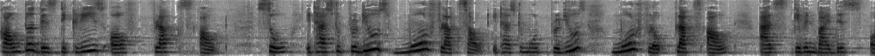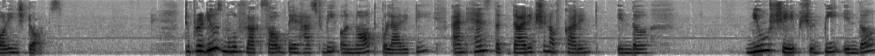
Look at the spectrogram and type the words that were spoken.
counter this decrease of flux out. So it has to produce more flux out. It has to more produce more flow, flux out as given by this orange dots. To produce more flux out, there has to be a north polarity and hence the direction of current in the new shape should be in the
